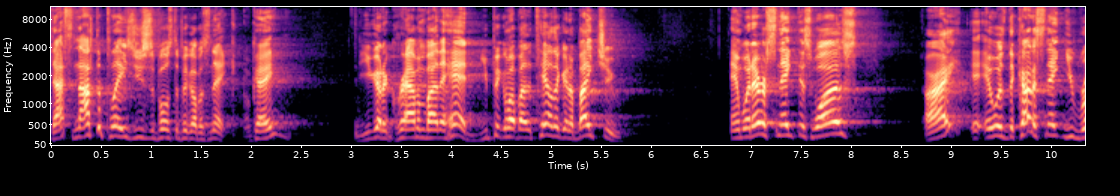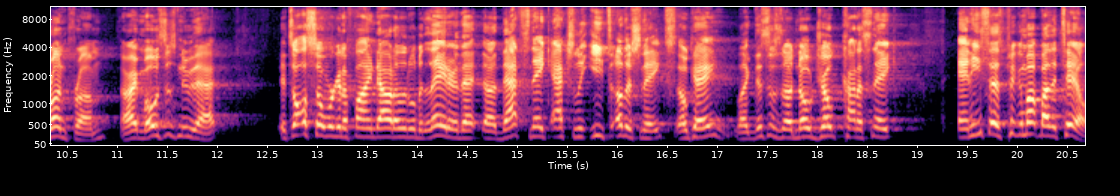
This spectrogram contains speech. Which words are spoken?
That's not the place you're supposed to pick up a snake, okay? You got to grab him by the head. You pick him up by the tail, they're to bite you. And whatever snake this was, all right, it, it was the kind of snake you run from. All right, Moses knew that. It's also, we're going to find out a little bit later that uh, that snake actually eats other snakes, okay? Like this is a no joke kind of snake. And he says, pick him up by the tail.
